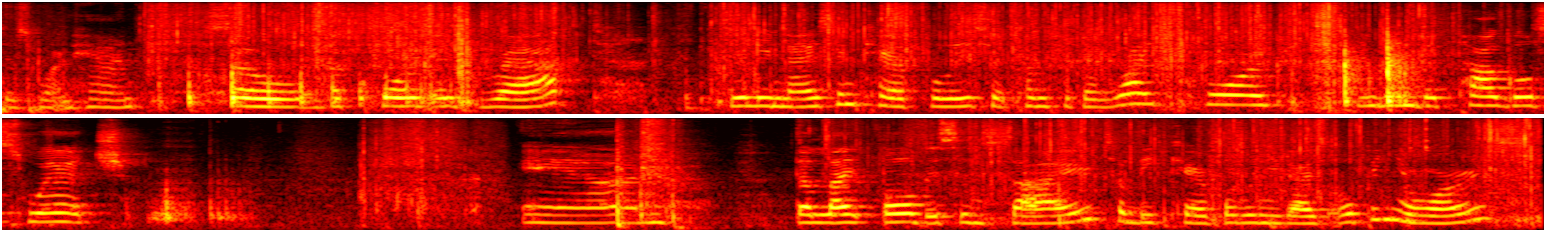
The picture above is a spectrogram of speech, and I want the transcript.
just one hand. So the cord is wrapped really nice and carefully. So it comes with a white cord and then the toggle switch. And the light bulb is inside, so be careful when you guys open yours.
